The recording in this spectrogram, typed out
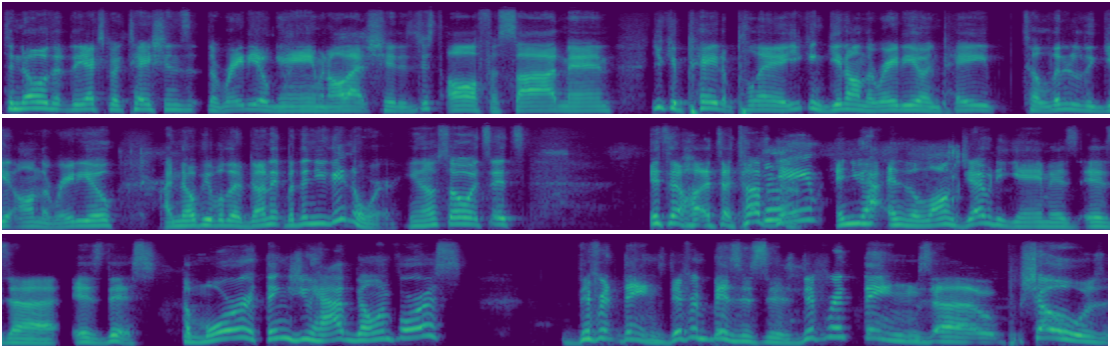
to know that the expectations, the radio game, and all that shit is just all facade, man. You can pay to play, you can get on the radio and pay to literally get on the radio. I know people that have done it, but then you get nowhere, you know. So it's it's it's a it's a tough Yeah. game, and you have and the longevity game is is uh is this the more things you have going for us, different things, different businesses, different things, uh, shows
